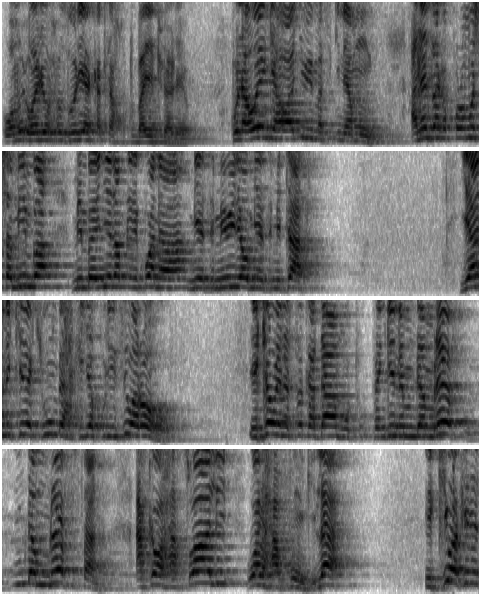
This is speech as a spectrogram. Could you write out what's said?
waliohudhuria katika hutuba yetu ya leo. Kuna wengi hawajui maskini ya Mungu, anaweza akapromosha mimba, mimba yenyewe labda ilikuwa na miezi miwili au miezi mitatu, yaani kile kiumbe hakijapuliziwa roho, ikawa inatoka damu tu, pengine muda mrefu, muda mrefu sana, akawa haswali wala hafungi. La, ikiwa kile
